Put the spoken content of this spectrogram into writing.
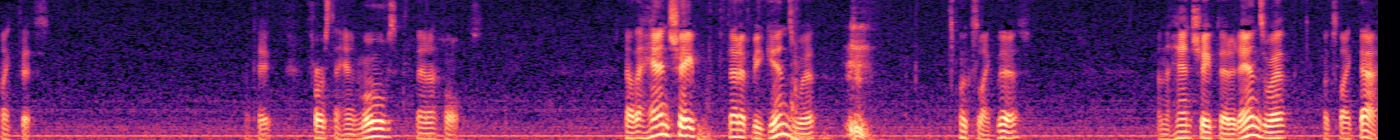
like this. Okay, first the hand moves, then it holds. Now the hand shape that it begins with looks like this, and the hand shape that it ends with Looks like that.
